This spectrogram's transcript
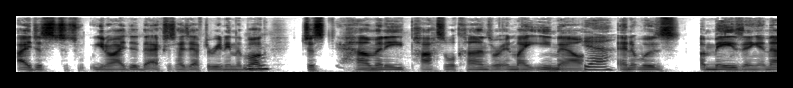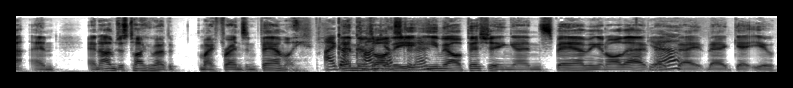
I just you know, I did the exercise after reading the book, mm-hmm. just how many possible cons were in my email. Yeah. And it was amazing and that and and I'm just talking about the, my friends and family. I got then there's all the email phishing and spamming and all that, Yeah. that, that that get you.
